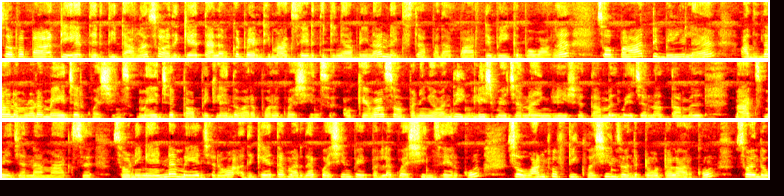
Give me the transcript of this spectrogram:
ஸோ அப்போ பார்ட் ஏ திருத்திட்டாங்க. ஸோ அதுக்கேற்ற அளவுக்கு டுவெண்ட்டி மார்க்ஸ் எடுத்துட்டிங்க அப்படின்னா நெக்ஸ்ட் அப்போ தான் பார்ட் பிக்கு போவாங்க. ஸோ பார்ட் பியில் அதுதான் நம்மளோட மேஜர் கொஷின்ஸ் மேஜர் டாப்பிக்லேருந்து வரப்போகிற கொஷின்ஸ் ஓகேவா ஸோ இப்போ நீங்கள் வந்து இங்கிலீஷ் மேஜர்னால் இங்கிலீஷு தமிழ் மேஜர்னால் தமிழ் மேக்ஸ் மேஜர்னால் மேக்ஸு ஸோ நீங்கள் என்ன மேஜரோ அதுக்கேற்ற மாதிரி தான் கொஷின் பேப்பரில் கொஷின்ஸே இருக்கும். ஸோ ஒன் ஃபிஃப்டி கொஷின்ஸ் வந்து டோட்டலாக இருக்கும். ஸோ இந்த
